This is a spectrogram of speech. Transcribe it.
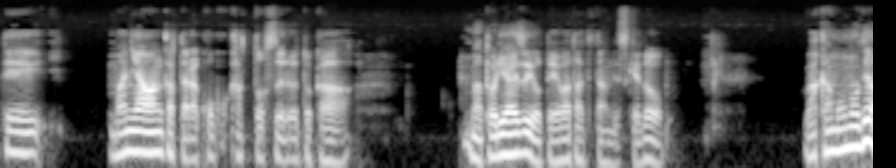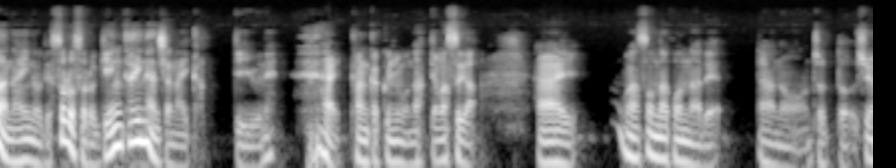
で、間に合わんかったらここカットするとか、まあ、とりあえず予定は立てたんですけど、若者ではないので、そろそろ限界なんじゃないかっていうね、はい、感覚にもなってますが、はい。まあ、そんなこんなで、あの、ちょっと週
